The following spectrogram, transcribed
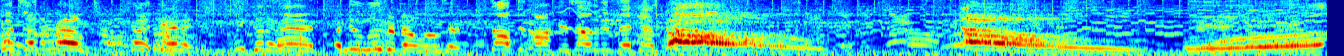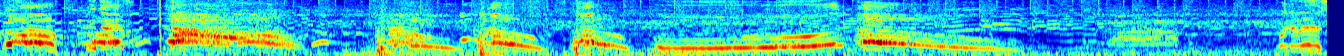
Foot's on the ropes. God damn it. We could have had a new loser belt loser. Dalton Hawkins. That would have been fantastic. Oh. Oh! Oh! Oh! He missed! No! Oh! Oh! Oh! Oh! Oh! Look at this!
